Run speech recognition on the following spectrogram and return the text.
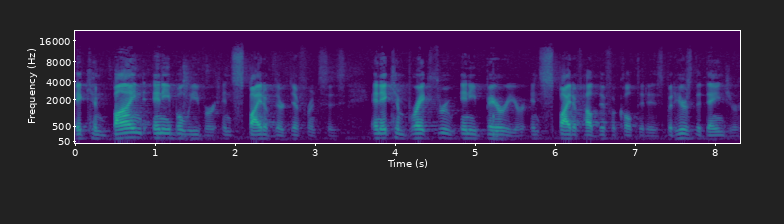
It can bind any believer in spite of their differences and it can break through any barrier in spite of how difficult it is. But here's the danger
